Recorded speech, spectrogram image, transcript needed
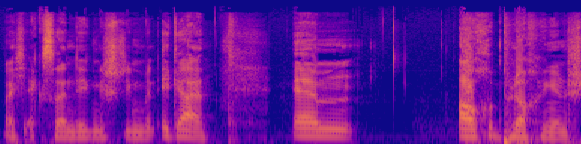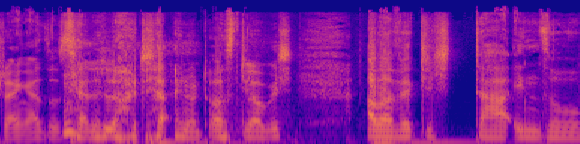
Weil ich extra in den gestiegen bin. Egal. Ähm, auch in Plochingen steigen asoziale Leute ein und aus, glaube ich. Aber wirklich da in so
